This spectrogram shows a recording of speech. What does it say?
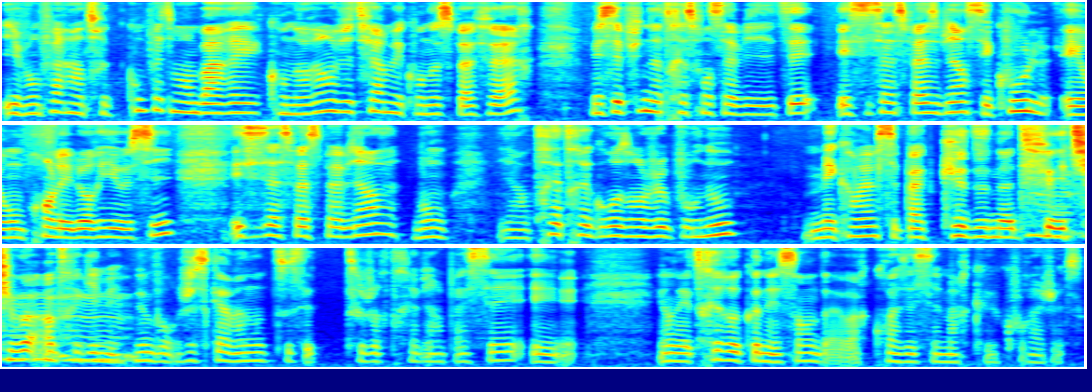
ils vont faire un truc complètement barré qu'on aurait envie de faire mais qu'on n'ose pas faire, mais c'est plus de notre responsabilité. Et si ça se passe bien, c'est cool et on prend les lauriers aussi. Et si ça se passe pas bien, bon, il y a un très très gros enjeu pour nous, mais quand même, c'est pas que de notre fait, tu vois, entre guillemets. Mais bon, jusqu'à maintenant, tout s'est toujours très bien passé et, et on est très reconnaissant d'avoir croisé ces marques courageuses.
